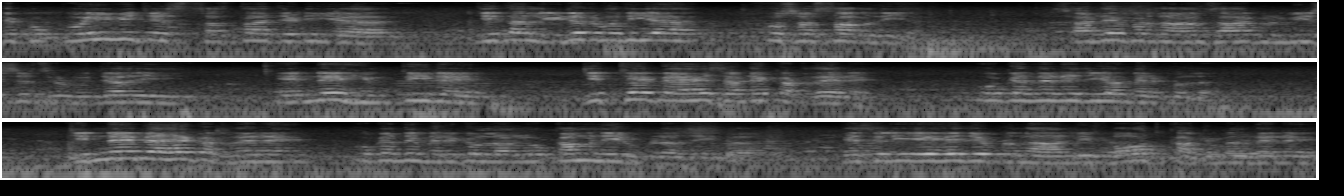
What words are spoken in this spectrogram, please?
ਦੇਖੋ, ਕੋਈ ਵੀ ਜੇ ਸੰਸਥਾ ਜਿਹੜੀ ਹੈ, ਜਿਹਦਾ ਲੀਡਰ ਵਧੀਆ, ਉਹ ਸੰਸਥਾ ਵਧੀਆ। ਸਾਡੇ ਪ੍ਰਧਾਨ ਸਾਹਿਬ ਗੁਰਵੀਰ ਸਿੰਘ ਸਰੂਜਾ ਜੀ, ਇੰਨੇ ਹਿੰਮਤੀ ਨੇ, ਜਿੱਥੇ ਪੈਸੇ ਸਾਡੇ ਘਟਦੇ ਨੇ। ਉਹ ਕਹਿੰਦੇ ਨੇ ਜੀ ਆ ਮੇਰੇ ਕੋਲ ਜਿੰਨੇ ਪੈਸੇ ਘਟਦੇ ਨੇ, ਉਹ ਕਹਿੰਦੇ ਮੇਰੇ ਕੋਲ ਲੈ ਲਓ, ਕੰਮ ਨਹੀਂ ਰੁਕਣਾ ਚਾਹੀਦਾ। ਇਸ ਲਈ ਇਹ ਜਿਹੇ ਪ੍ਰਧਾਨ ਵੀ ਬਹੁਤ ਘੱਟ ਮਿਲਦੇ ਨੇ।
